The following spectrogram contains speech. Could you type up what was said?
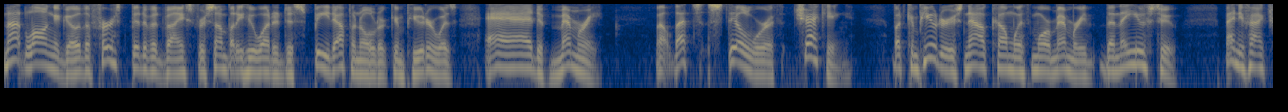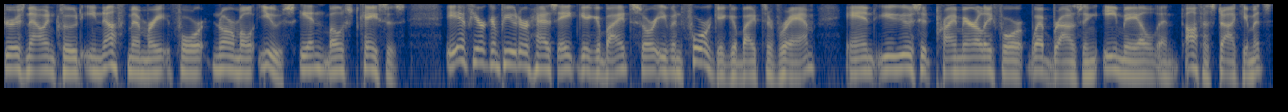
Not long ago, the first bit of advice for somebody who wanted to speed up an older computer was add memory. Well, that's still worth checking, but computers now come with more memory than they used to. Manufacturers now include enough memory for normal use in most cases. If your computer has 8 gigabytes or even 4 gigabytes of RAM and you use it primarily for web browsing, email, and office documents,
